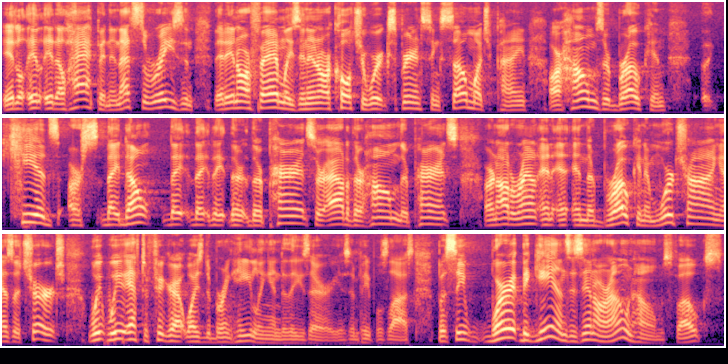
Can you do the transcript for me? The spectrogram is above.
It'll, it will happen. And that's the reason that in our families and in our culture, we're experiencing so much pain. Our homes are broken. Kids are, they don't, they, they, they, their, their parents are out of their home. Their parents are not around and, and, and they're broken. And we're trying as a church, we, we have to figure out ways to bring healing into these areas in people's lives. But see, where it begins is in our own homes, folks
